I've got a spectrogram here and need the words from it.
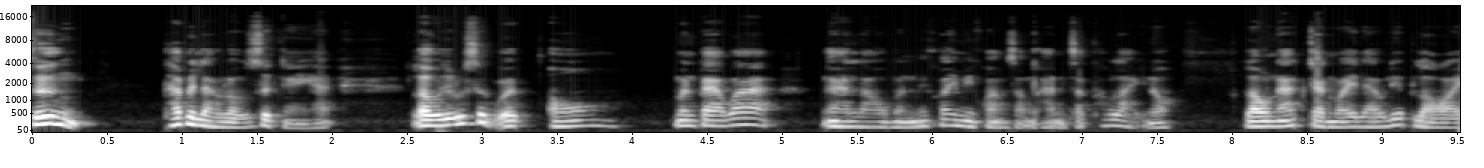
ซึ่งถ้าเป็นเราเรารู้สึกไงฮะเราจะรู้สึกว่าอ๋อมันแปลว่างานเรามันไม่ค่อยมีความสำคัญสักเท่าไหร่เนาะเรานัดกันไว้แล้วเรียบร้อย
